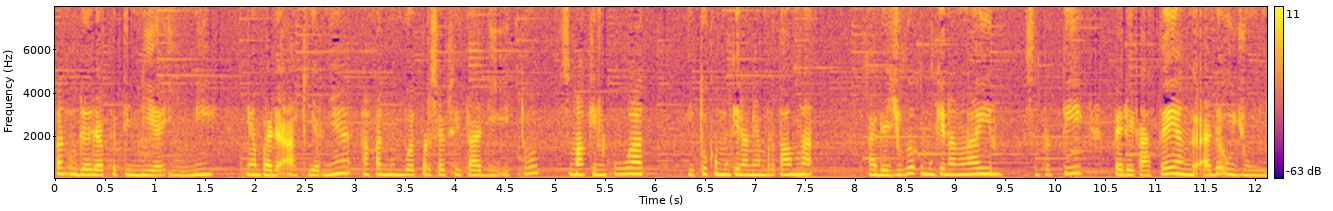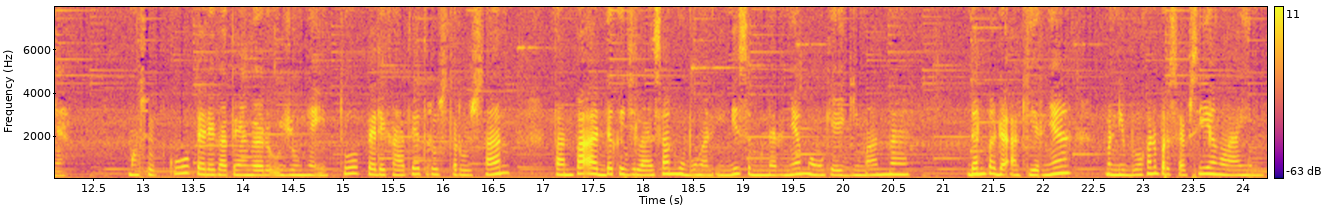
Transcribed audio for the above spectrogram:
kan udah dapetin dia ini, yang pada akhirnya akan membuat persepsi tadi itu semakin kuat. Itu kemungkinan yang pertama. Ada juga kemungkinan lain, seperti PDKT yang gak ada ujungnya. Maksudku, PDKT yang gak ada ujungnya itu PDKT terus-terusan tanpa ada kejelasan hubungan ini sebenarnya mau kayak gimana. Dan pada akhirnya menimbulkan persepsi yang lain,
